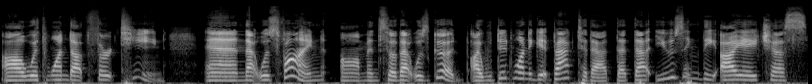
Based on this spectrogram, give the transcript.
uh, with 1.13, and that was fine, um, and so that was good. I did want to get back to that, that, that using the IHSA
